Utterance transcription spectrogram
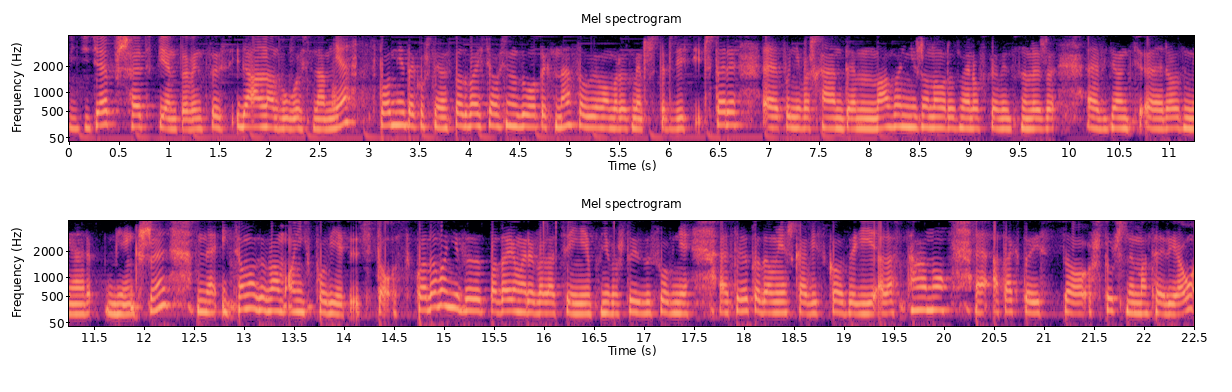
widzicie, przed piętę, więc to jest idealna długość dla mnie. Spodnie te kosztują 128 zł, na sobie mam rozmiar 44, e, ponieważ H&M ma zaniżoną rozmiarówkę, więc należy wziąć rozmiar większy. I co mogę Wam o nich powiedzieć? To składowo nie wypadają rewelacyjnie, ponieważ tu jest dosłownie e, tylko domieszka wiskozy i elastanu, e, a tak to jest to sztuczny materiał,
